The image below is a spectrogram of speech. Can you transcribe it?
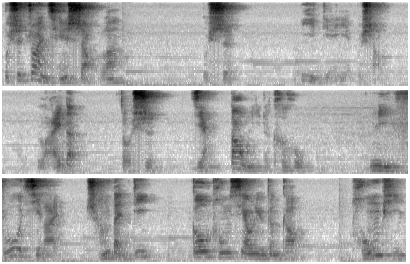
不是赚钱少了？不是，一点也不少，来的都是讲道理的客户，你服务起来成本低，沟通效率更高。同频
